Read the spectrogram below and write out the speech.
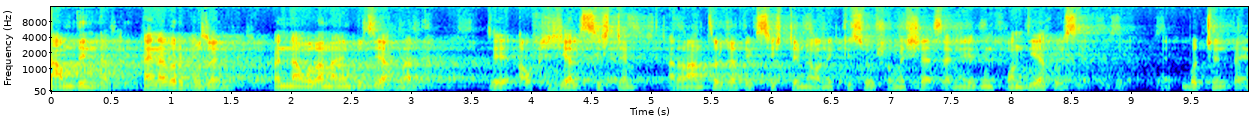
নাম দিন না যান তাই না আবার বুঝেন? না মৌলানা আমি বুঝি আপনার যে অফিসিয়াল সিস্টেম কারণ আন্তর্জাতিক সিস্টেমে অনেক কিছু সমস্যা আছে। আমি এদিন ফোন দিয়া হয়েছে বুঝছেন তাই?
